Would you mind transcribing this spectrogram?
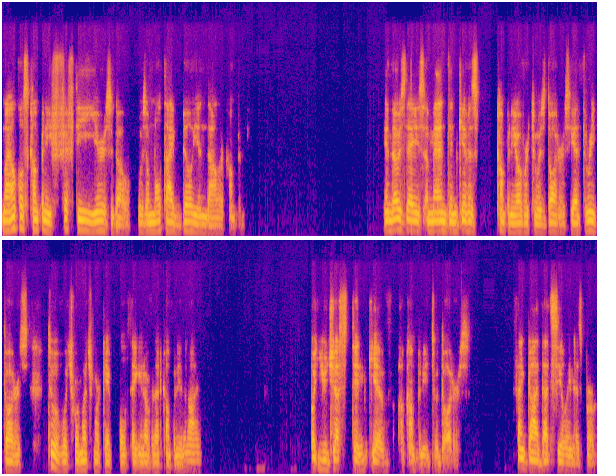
My uncle's company 50 years ago was a multi billion dollar company. In those days, a man didn't give his company over to his daughters. He had three daughters, two of which were much more capable of taking over that company than I. But you just didn't give a company to daughters. Thank God that ceiling has bro-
